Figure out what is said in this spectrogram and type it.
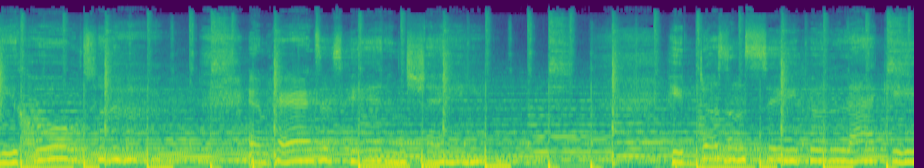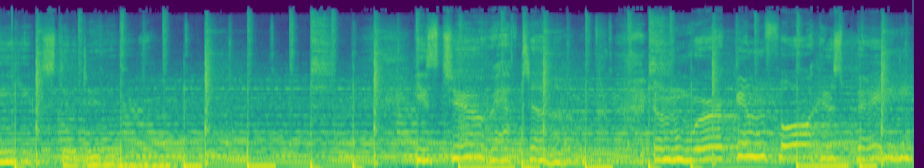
He holds her and hangs his head in shame. He doesn't see her like he used to do. He's too wrapped up in working for his pay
